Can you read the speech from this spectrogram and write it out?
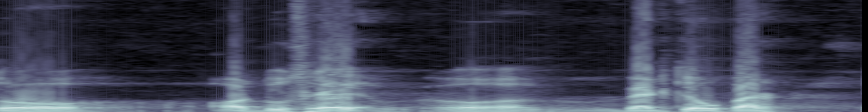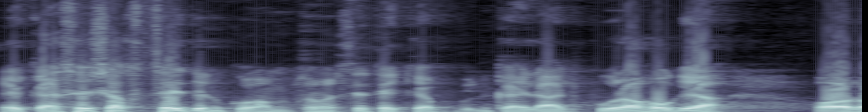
تو اور دوسرے بیڈ کے اوپر ایک ایسے شخص تھے جن کو ہم سمجھتے تھے کہ اب ان کا علاج پورا ہو گیا اور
